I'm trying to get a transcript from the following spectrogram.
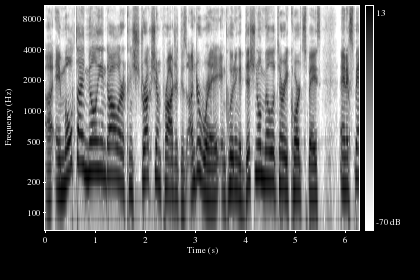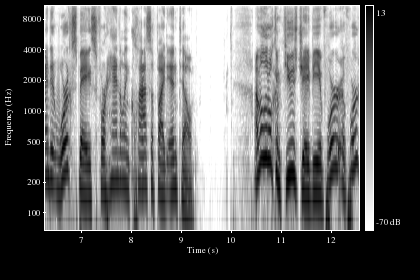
Uh, a multi million dollar construction project is underway, including additional military court space and expanded workspace for handling classified intel. I'm a little confused, JV. If we're if we're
